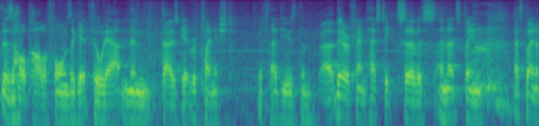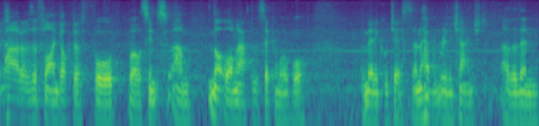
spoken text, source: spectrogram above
There's a whole pile of forms that get filled out, and then those get replenished if they've used them. Uh, they're a fantastic service, and that's been that's been a part of the Flying Doctor for well since um, not long after the Second World War, the medical chests, and they haven't really changed other than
